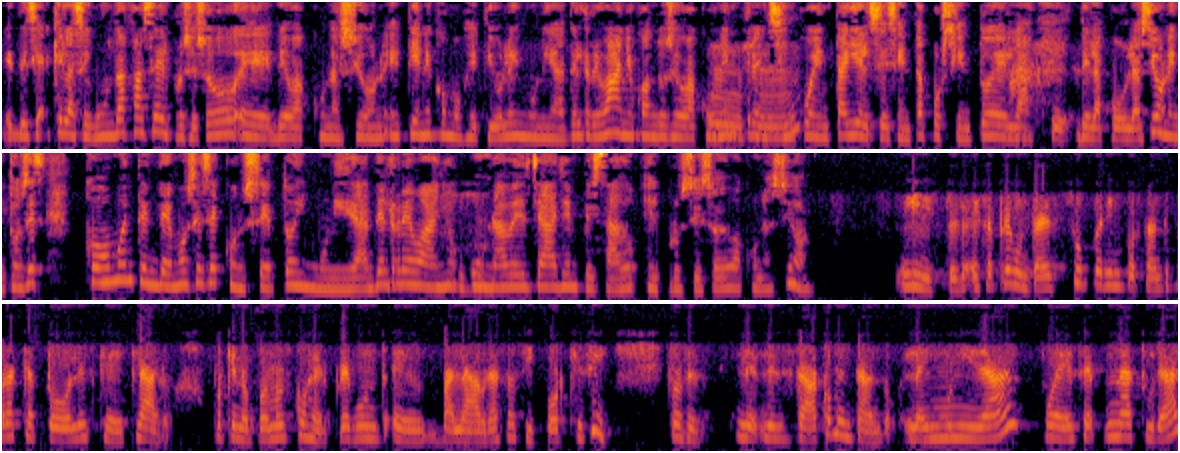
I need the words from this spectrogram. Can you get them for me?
eh, decía que la segunda fase del proceso eh, de vacunación eh, tiene como objetivo la inmunidad del rebaño, cuando se vacuna entre el 50 y el 60% de la, de la población. Entonces, ¿cómo entendemos ese concepto de inmunidad del rebaño una vez ya haya empezado el proceso de vacunación? Listo, esa pregunta es súper importante para que a todos les quede claro, porque no podemos coger eh, palabras así porque sí. Entonces, les, estaba comentando, la inmunidad puede ser natural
